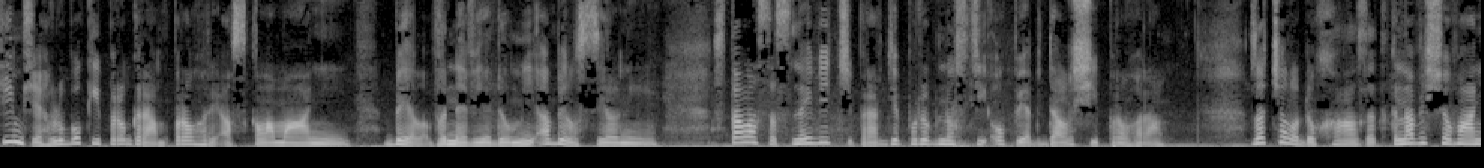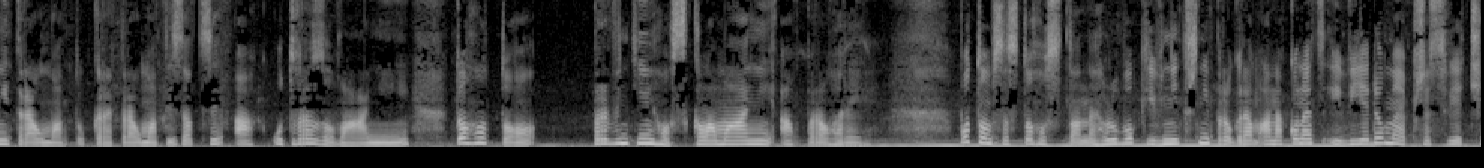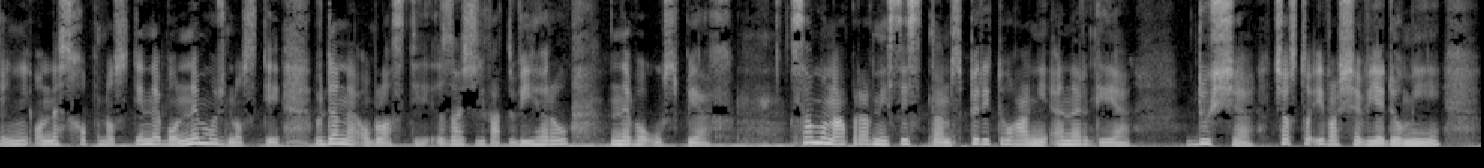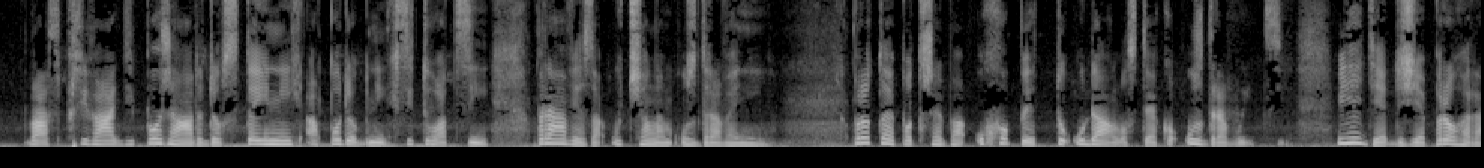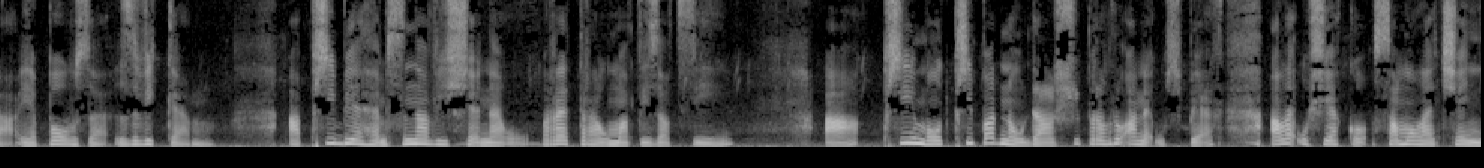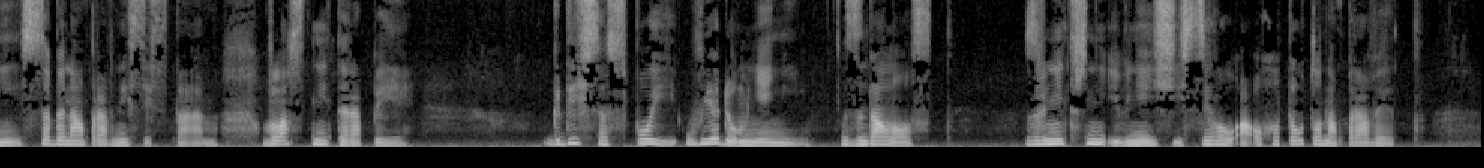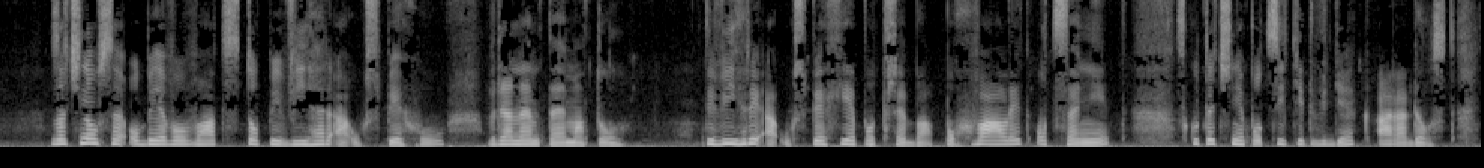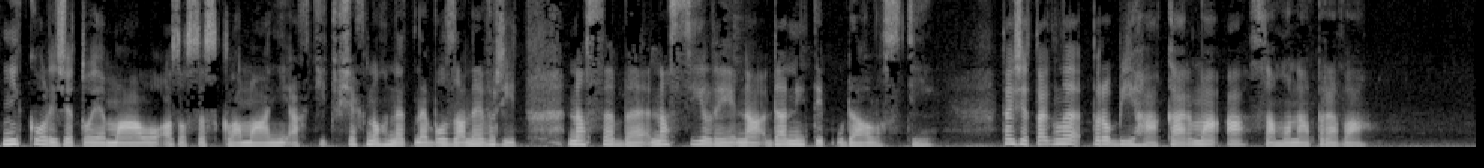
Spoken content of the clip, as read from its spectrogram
Tím, že hluboký program prohry a zklamání byl v nevědomí a byl silný, stala se s největší pravděpodobností opět další prohra. Začalo docházet k navyšování traumatu, k retraumatizaci a k utvrzování tohoto prvního zklamání a prohry. Potom se z toho stane hluboký vnitřní program a nakonec i vědomé přesvědčení o neschopnosti nebo nemožnosti v dané oblasti zažívat výhru nebo úspěch. Samonápravný systém spirituální energie, duše, často i vaše vědomí, vás přivádí pořád do stejných a podobných situací právě za účelem uzdravení. Proto je potřeba uchopit tu událost jako uzdravující. Vědět, že prohra je pouze zvykem a příběhem s navýšenou retraumatizací a přijmout případnou další prohru a neúspěch, ale už jako samoléčení, sebenápravný systém, vlastní terapii. Když se spojí uvědomění znalost s vnitřní i vnější silou a ochotou to napravit, začnou se objevovat stopy výher a úspěchů v daném tématu. Ty výhry a úspěchy je potřeba pochválit, ocenit, skutečně pocítit vděk a radost. Nikoli, že to je málo a zase zklamání a chtít všechno hned nebo zanevřít na sebe, na síly, na daný typ událostí. Takže takhle probíhá karma a samonaprava.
